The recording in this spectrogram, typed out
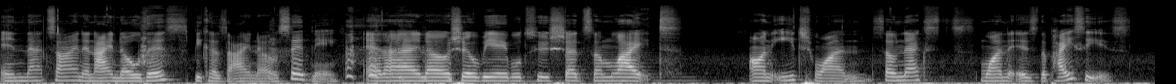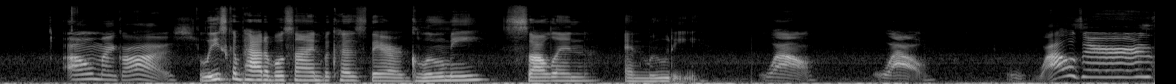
in that sign, and I know this because I know Sydney, and I know she'll be able to shed some light on each one. So, next one is the Pisces. Oh my gosh. Least compatible sign because they're gloomy, sullen, and moody. Wow. Wow. Wowzers.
